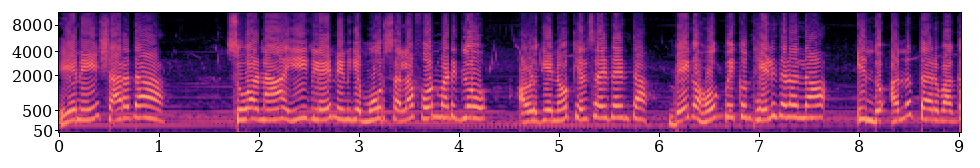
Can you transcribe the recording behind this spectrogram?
ಏನೇ ಶಾರದಾ? ಸುವರ್ಣ ಈಗಲೇ ನಿನಗೆ ಮೂರ್ ಸಲ ಫೋನ್ ಮಾಡಿದ್ಲು. ಅವಳಿಗೇನೋ ಕೆಲಸ ಇದೆ ಅಂತ ಬೇಗ ಹೋಗ್ಬೇಕು ಅಂತ ಹೇಳಿದಳಲ್ಲ. ಎಂದು ಅನ್ನುತ್ತಾ ಇರುವಾಗ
